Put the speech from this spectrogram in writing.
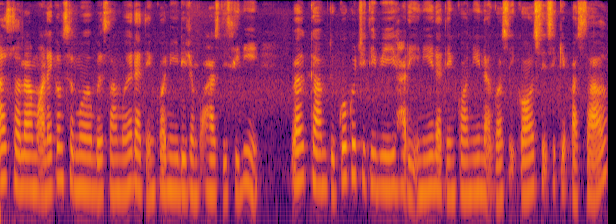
Assalamualaikum semua bersama Datin Koni di Jemput Khas di sini. Welcome to Kokoci TV. Hari ini Datin Koni nak gosip-gosip sikit pasal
